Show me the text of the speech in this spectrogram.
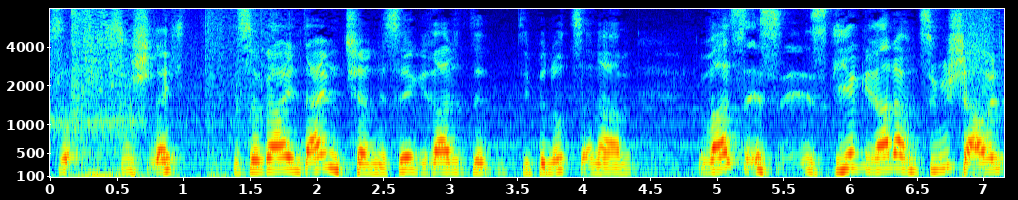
so, so schlecht. Sogar in deinem Channel. Ich sehe gerade die, die Benutzernamen. Was ist, ist hier gerade am Zuschauen?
